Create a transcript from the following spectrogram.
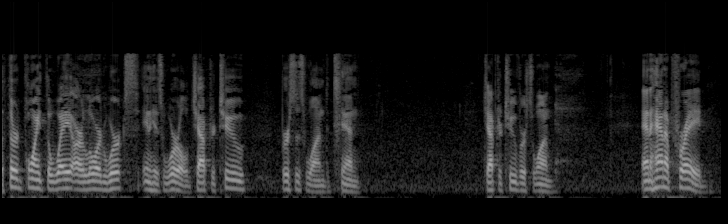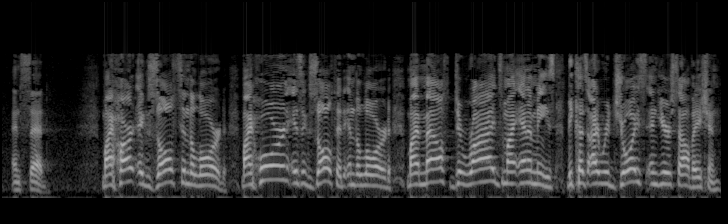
The third point, the way our Lord works in his world. Chapter 2, verses 1 to 10. Chapter 2, verse 1. And Hannah prayed and said, My heart exults in the Lord. My horn is exalted in the Lord. My mouth derides my enemies because I rejoice in your salvation.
